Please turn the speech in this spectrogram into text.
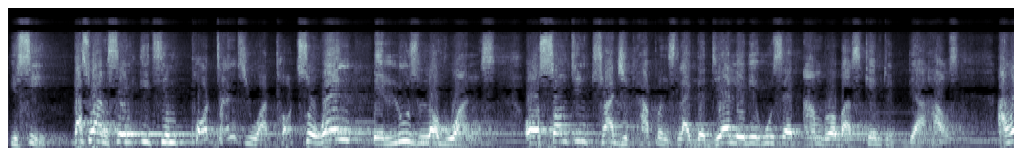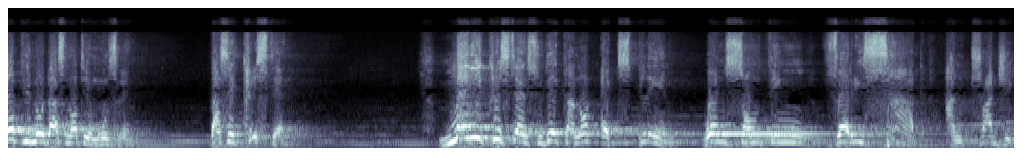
You see, that's why I'm saying it's important you are taught. So when they lose loved ones or something tragic happens, like the dear lady who said armed robbers came to their house, I hope you know that's not a Muslim. That's a Christian. Many Christians today cannot explain when something very sad and tragic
